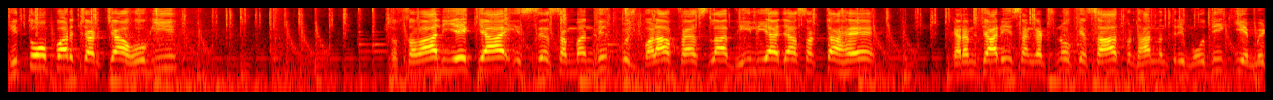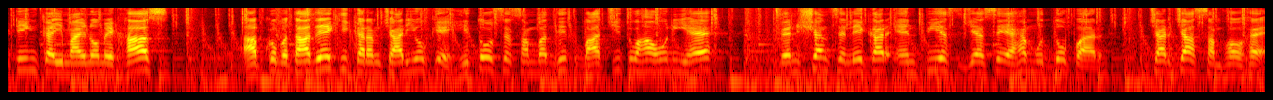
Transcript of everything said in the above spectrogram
हितों पर चर्चा होगी। तो सवाल यह क्या इससे संबंधित कुछ बड़ा फैसला भी लिया जा सकता है? कर्मचारी संगठनों के साथ प्रधानमंत्री मोदी की यह मीटिंग कई मायनों में खास। आपको बता दें कि कर्मचारियों के हितों से संबंधित बातचीत वहाँ होनी है। पेंशन से लेकर एनपीएस जैसे अहम मुद्दों पर चर्चा संभव है।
